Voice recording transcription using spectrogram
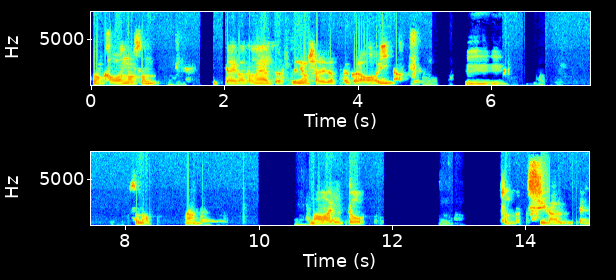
この革のその、一体型のやつは普通におしゃれだったから、ああ、いいなって。うんうん。その、なんだ。周りと、ちょっと違うみたいな。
